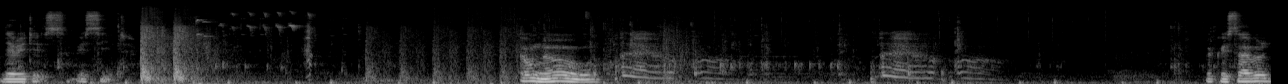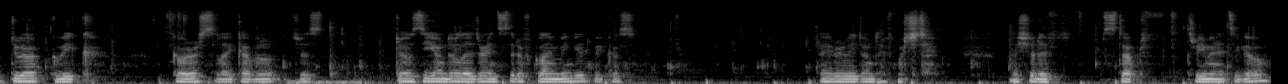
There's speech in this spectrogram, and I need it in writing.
There it is, we see it. Oh no. Okay, so I will do a quick course, like I will just dozy on the ladder instead of climbing it because I really don't have much time. I should have stopped three minutes ago.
